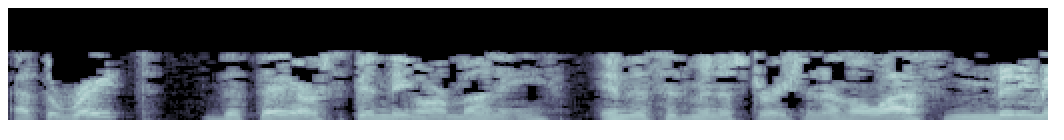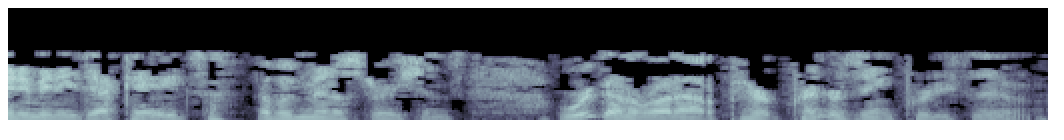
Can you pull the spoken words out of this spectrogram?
At the rate that they are spending our money in this administration and the last many, many, many decades of administrations, we're going to run out of printer's ink pretty soon.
